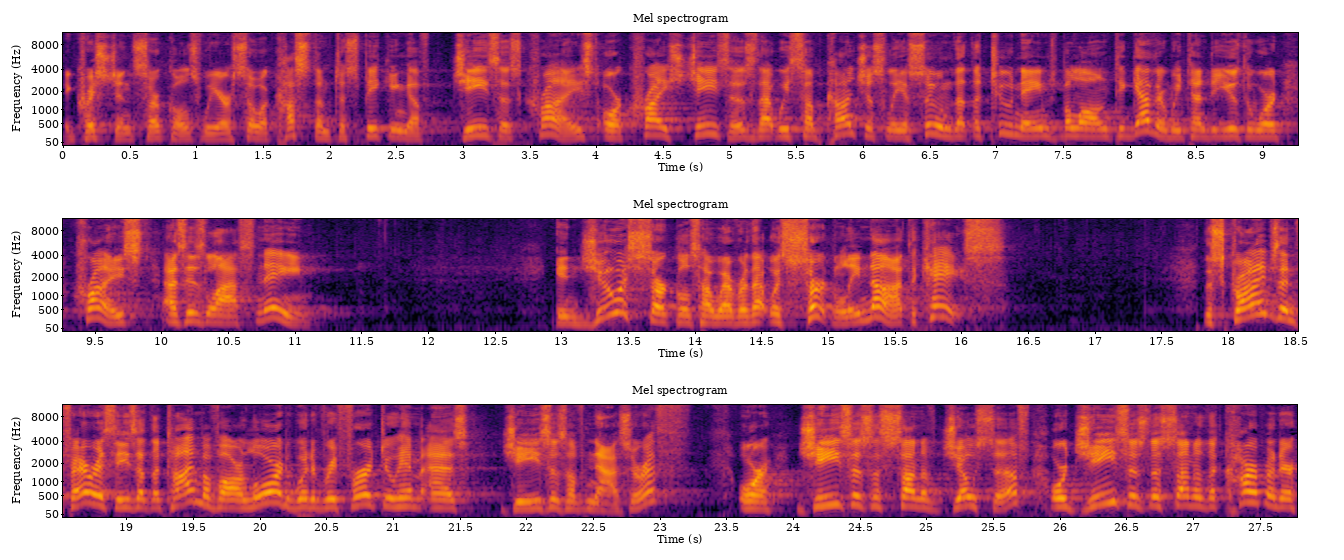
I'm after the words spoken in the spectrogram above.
In Christian circles, we are so accustomed to speaking of Jesus Christ or Christ Jesus that we subconsciously assume that the two names belong together. We tend to use the word Christ as his last name. In Jewish circles, however, that was certainly not the case. The scribes and Pharisees at the time of our Lord would have referred to him as Jesus of Nazareth, or Jesus the son of Joseph, or Jesus the son of the carpenter,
